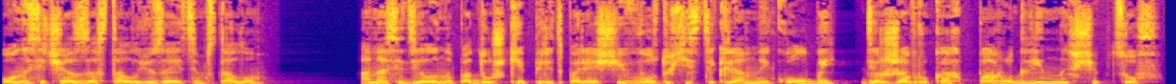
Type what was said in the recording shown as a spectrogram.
Он и сейчас застал ее за этим столом. Она сидела на подушке перед парящей в воздухе стеклянной колбой, держа в руках пару длинных щипцов.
